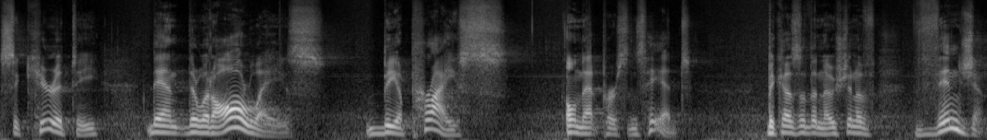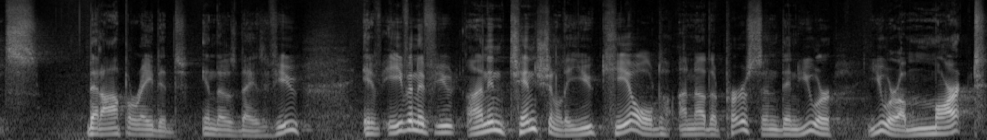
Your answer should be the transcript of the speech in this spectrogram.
security, then there would always be a price on that person's head because of the notion of vengeance that operated in those days. If you if even if you unintentionally you killed another person, then you were you were a marked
